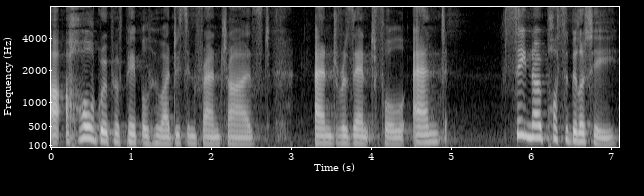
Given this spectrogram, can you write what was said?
a whole group of people who are disenfranchised and resentful and see no possibility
